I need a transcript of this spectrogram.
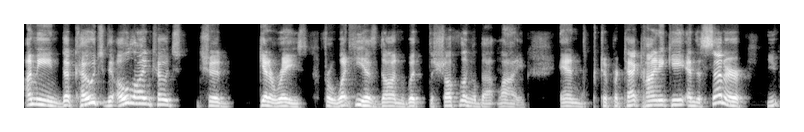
I mean, the coach, the O line coach should get a raise for what he has done with the shuffling of that line and to protect Heinicke and the center, you,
